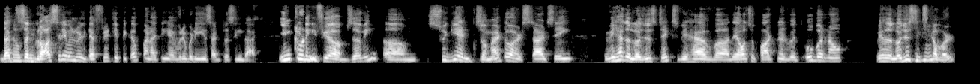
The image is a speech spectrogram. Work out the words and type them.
that's a Okay. grocery one will definitely pick up and i think everybody is addressing that including if you're observing um, swiggy and zomato had started saying we have the logistics we have uh, they also partnered with uber now we have the logistics Mhm. covered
